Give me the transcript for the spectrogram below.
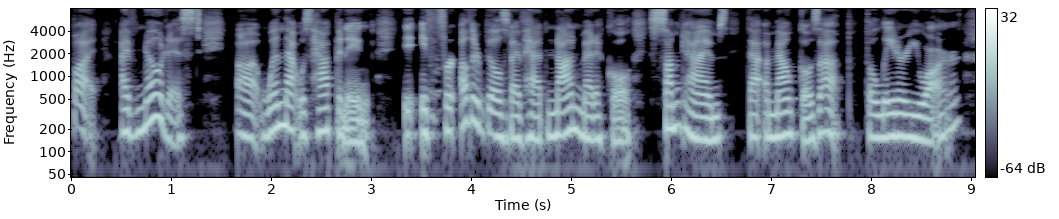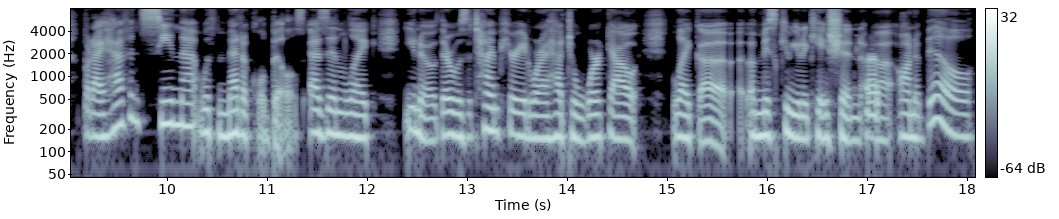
But I've noticed uh, when that was happening, if for other bills that I've had non medical, sometimes that amount goes up the later you are. But I haven't seen that with medical bills, as in, like, you know, there was a time period where I had to work out like a, a miscommunication uh, on a bill,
